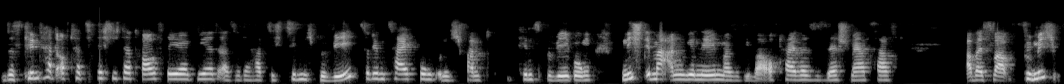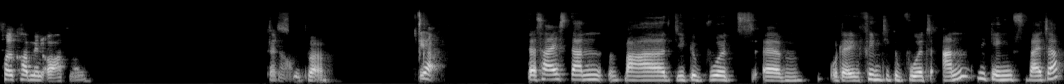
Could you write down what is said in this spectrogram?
das Kind hat auch tatsächlich darauf reagiert. Also der hat sich ziemlich bewegt zu dem Zeitpunkt und ich fand Kindsbewegung nicht immer angenehm. Also die war auch teilweise sehr schmerzhaft. Aber es war für mich vollkommen in Ordnung. Genau. Super. Ja. Das heißt, dann war die Geburt ähm, oder fing die Geburt an. Wie ging es weiter?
